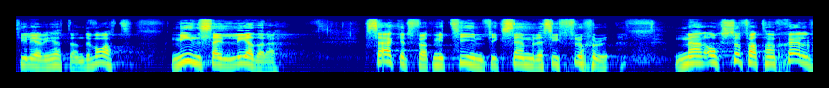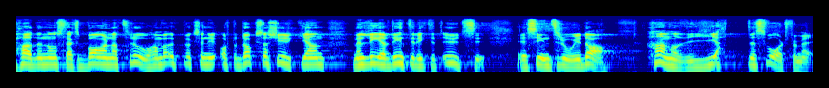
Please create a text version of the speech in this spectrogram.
till evigheten. Det var att min säljledare, säkert för att mitt team fick sämre siffror, men också för att han själv hade någon slags barnatro. Han var uppvuxen i ortodoxa kyrkan, men levde inte riktigt ut eh, sin tro idag. Han hade jättesvårt för mig.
